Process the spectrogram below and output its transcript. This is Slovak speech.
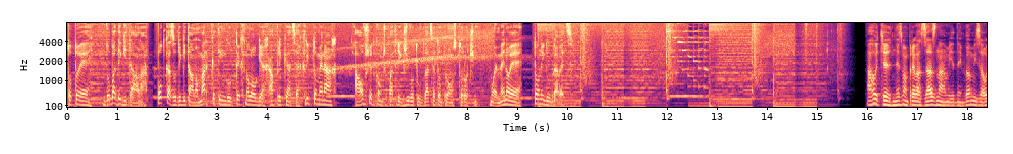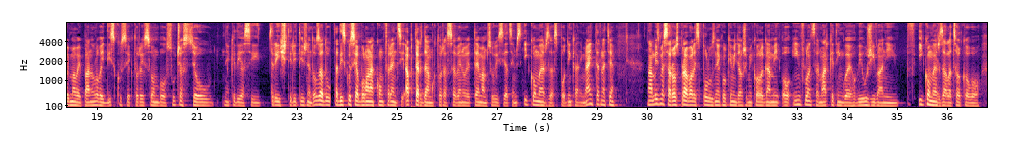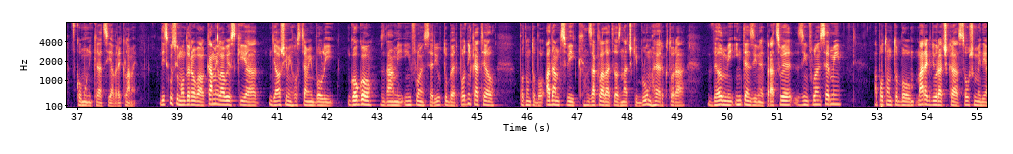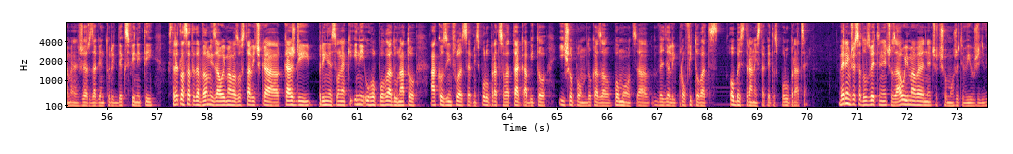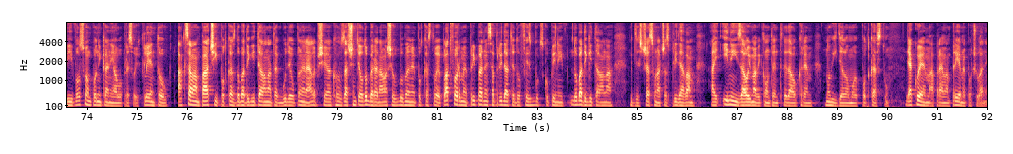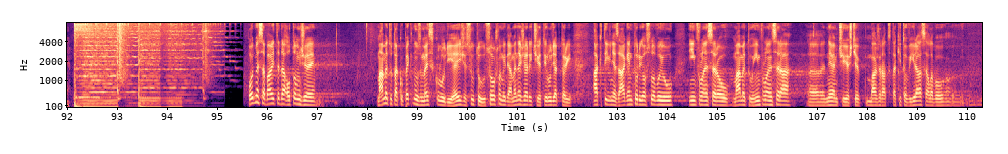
Toto je Doba digitálna. Podkaz o digitálnom marketingu, technológiách, aplikáciách, kryptomenách a o všetkom, čo patrí k životu v 21. storočí. Moje meno je Tony Dubravec. Ahojte, dnes mám pre vás záznam jednej veľmi zaujímavej panelovej diskusie, ktorej som bol súčasťou niekedy asi 3-4 týždne dozadu. Tá diskusia bola na konferencii Amsterdam, ktorá sa venuje témam súvisiacim s e-commerce a s podnikaním na internete. No a my sme sa rozprávali spolu s niekoľkými ďalšími kolegami o influencer marketingu a jeho využívaní v e-commerce, ale celkovo v komunikácii a v reklame. Diskusiu moderoval Kamil Aujeský a ďalšími hostiami boli Gogo, známy influencer, youtuber, podnikateľ, potom to bol Adam Cvik, zakladateľ značky Bloomhair, ktorá veľmi intenzívne pracuje s influencermi a potom to bol Marek Ďuračka, social media manager z agentúry Dexfinity. Stretla sa teda veľmi zaujímavá zostavička každý priniesol nejaký iný uhol pohľadu na to, ako s influencermi spolupracovať tak, aby to e-shopom dokázalo pomôcť a vedeli profitovať obe strany z takejto spolupráce. Verím, že sa dozviete niečo zaujímavé, niečo, čo môžete využiť vy vo svojom podnikaní alebo pre svojich klientov. Ak sa vám páči podcast Doba digitálna, tak bude úplne najlepšie, ako začnete odoberať na vašej obľúbenej podcastovej platforme, prípadne sa pridáte do Facebook skupiny Doba digitálna, kde z času na čas pridávam aj iný zaujímavý kontent, teda okrem nových dielov môjho podcastu. Ďakujem a prajem vám príjemné počúvanie. Poďme sa baviť teda o tom, že Máme tu takú peknú zmesku ľudí, hej, že sú tu social media manažery, čiže tí ľudia, ktorí aktívne z agentúry oslovujú influencerov. Máme tu influencera, e, neviem, či ešte máš rád takýto výraz, alebo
